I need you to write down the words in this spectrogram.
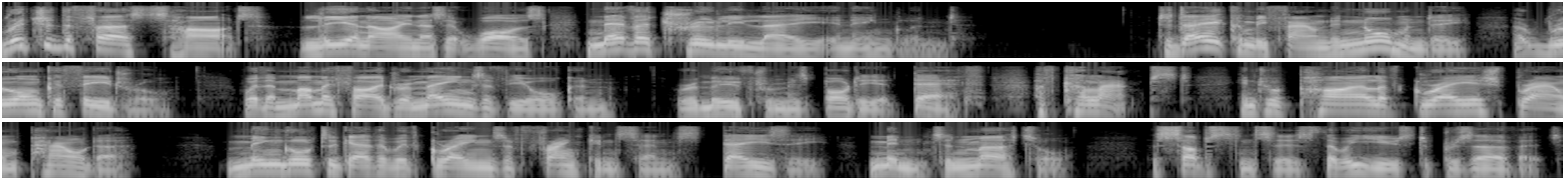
Richard I's heart, leonine as it was, never truly lay in England. Today it can be found in Normandy, at Rouen Cathedral, where the mummified remains of the organ, removed from his body at death, have collapsed into a pile of greyish brown powder, mingled together with grains of frankincense, daisy, mint, and myrtle, the substances that were used to preserve it.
